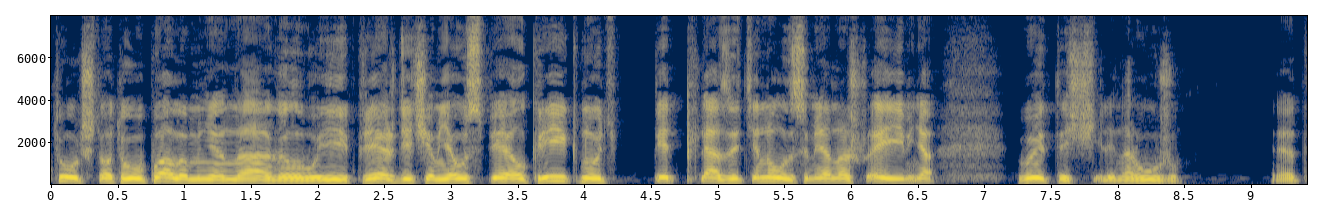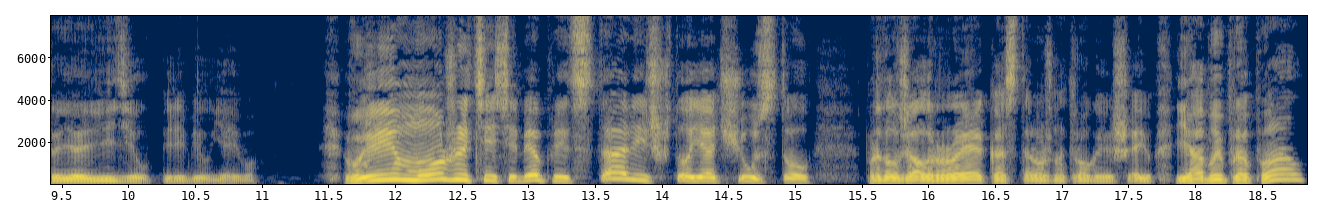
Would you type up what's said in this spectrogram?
тут что-то упало мне на голову, и прежде чем я успел крикнуть, петля затянулась у меня на шее, и меня вытащили наружу. — Это я видел, — перебил я его. — Вы можете себе представить, что я чувствовал? — продолжал Рек, осторожно трогая шею. — Я бы пропал.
